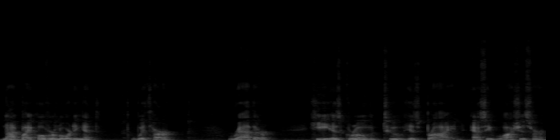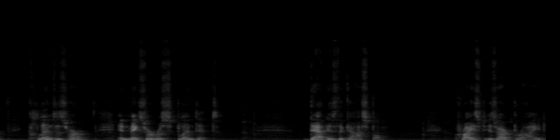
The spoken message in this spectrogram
not by overlording it with her. Rather, he is groom to his bride as he washes her, cleanses her, and makes her resplendent. That is the gospel. Christ is our bride.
